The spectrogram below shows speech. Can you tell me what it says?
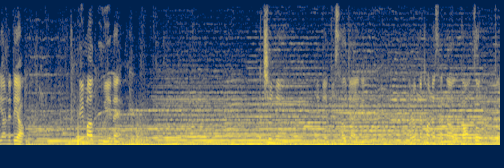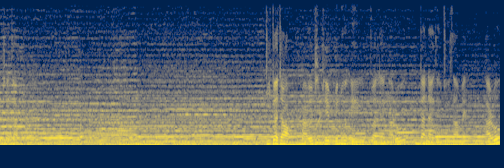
တယောက်နဲ့တယောက်ဖေးမကူရင်းနဲ့အချင်းချင်းရင်းနေဒီဆောက်ကြရင်လည်းငါတို့2025ကိုအကောင်းဆုံးကြော်ဖြတ်ကြပါမယ်ဒီအတွက်ကြောင့်ဘာပဲဖြစ်ဖြစ်မင်းတို့အိမ်အတွက်လည်းငါတို့တတ်နိုင်ဆုံးကြိုးစားမယ်ငါတို့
